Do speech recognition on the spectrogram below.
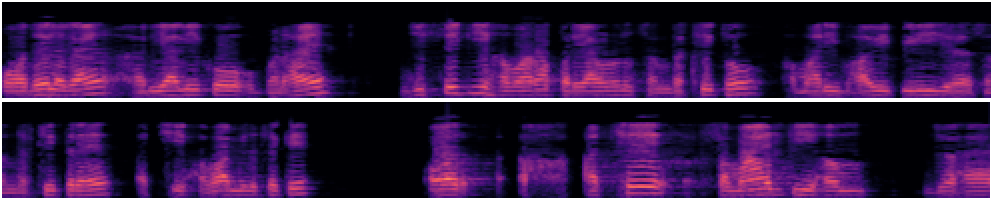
पौधे लगाएँ, हरियाली को बढ़ाएँ। जिससे कि हमारा पर्यावरण संरक्षित हो हमारी भावी पीढ़ी जो है संरक्षित रहे अच्छी हवा मिल सके और अच्छे समाज की हम जो है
